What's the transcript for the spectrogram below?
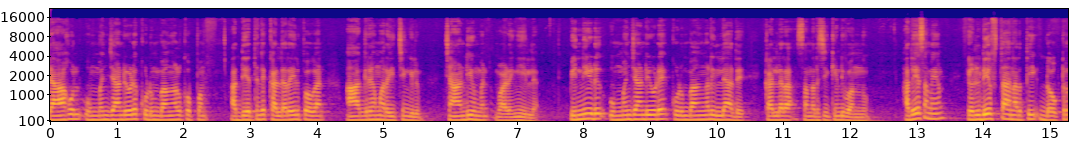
രാഹുൽ ഉമ്മൻചാണ്ടിയുടെ കുടുംബാംഗങ്ങൾക്കൊപ്പം അദ്ദേഹത്തിന്റെ കല്ലറയിൽ പോകാൻ ആഗ്രഹം അറിയിച്ചെങ്കിലും ചാണ്ടിയുമ്മൻ വഴങ്ങിയില്ല. പിന്നീട് ഉമ്മൻചാണ്ടിയുടെ കുടുംബാംഗങ്ങളില്ലാതെ കല്ലറ സന്ദർശിക്കേണ്ടി വന്നു. അതേസമയം എൽ ഡി എഫ് സ്ഥാനാർത്ഥി ഡോക്ടർ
